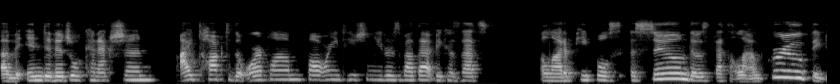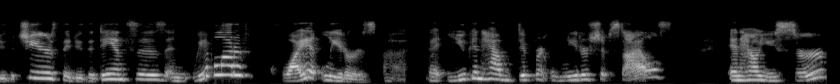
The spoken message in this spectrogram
of individual connection. I talk to the Oriflamme fall orientation leaders about that because that's a lot of people assume those that's a loud group. They do the cheers, they do the dances, and we have a lot of quiet leaders uh, that you can have different leadership styles and how you serve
